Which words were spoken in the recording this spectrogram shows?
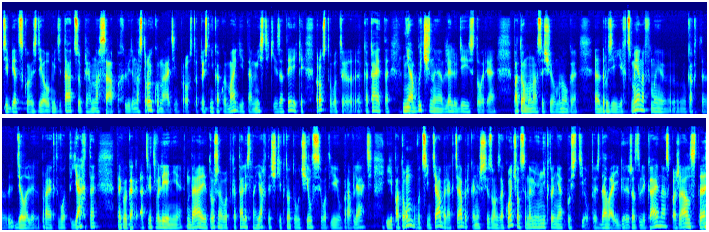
тибетскую, сделал медитацию прям на САПах. Люди настройку на день просто. То есть никакой магии, там, мистики, эзотерики. Просто вот э, какая-то необычная для людей история. Потом у нас еще много э, друзей-яхтсменов. Мы э, как-то делали проект «Вот яхта», такой как ответвление, да, и тоже вот катались на яхточке, кто-то учился вот ей управлять. И потом вот сентябрь, октябрь, конечно, сезон закончился, но меня никто не отпустил. То есть давай, Игорь, развлекай нас, пожалуйста.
